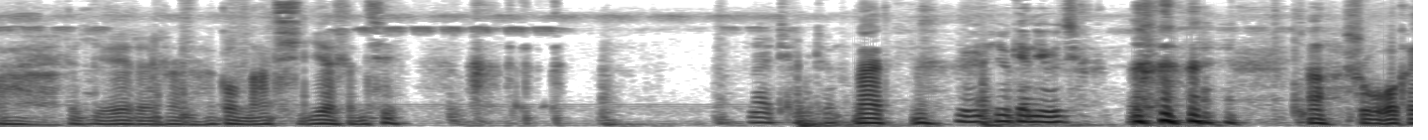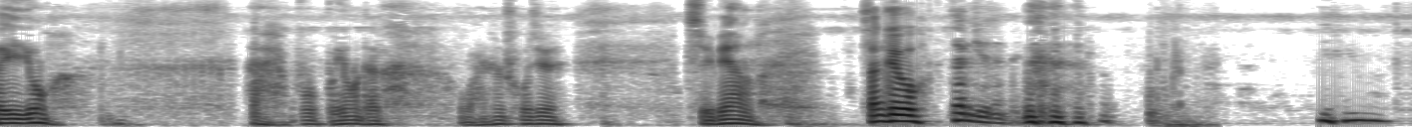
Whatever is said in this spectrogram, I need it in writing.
啊，这爷爷真是给我们拿企业神器。那挺不挺？那有有给你有钱。啊，叔，我可以用。哎，不不用这个，晚上出去随便了。Thank you，Thank you，Thank you。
